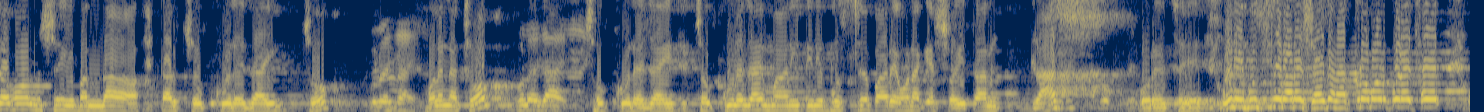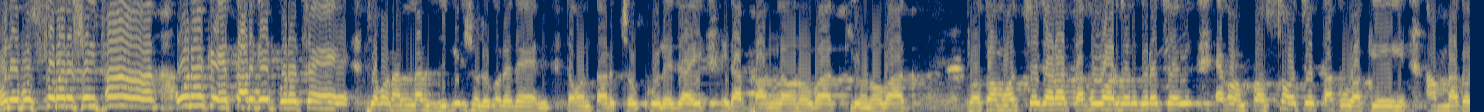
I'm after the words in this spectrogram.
তখন সেই বান্দা তার চোখ খুলে যায়। চোখ বলেন না চোখ? ভুলে যায়। চোখ খুলে যায়। চোখ খুলে যায় মানে তিনি বুঝতে পারে ওনাকে শয়তান গ্রাস করেছে। উনি বুঝতে পারে শয়তান আক্রমণ করেছে। উনি বুঝতে পারে শয়তান ওনাকে টার্গেট করেছে। যখন আল্লাহর জিকির শুরু করে দেন তখন তার চোখ খুলে যায়। এটা বাংলা অনুবাদ কি অনুবাদ? প্রথম হচ্ছে যারা তাকুয়া অর্জন করেছেন এখন প্রশ্ন হচ্ছে তাকুয়া কি? আমরা তো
